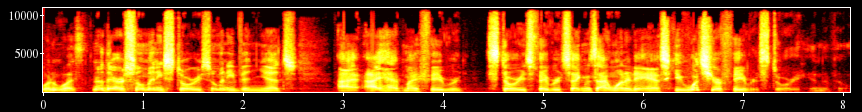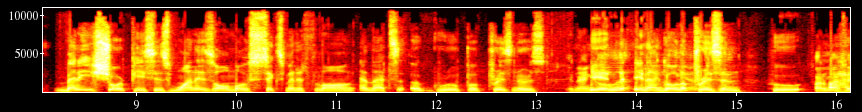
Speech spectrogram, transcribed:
what it was. You know, there are so many stories, so many vignettes. I, I have my favorite stories, favorite segments. I wanted to ask you, what's your favorite story in the film? Many short pieces. One is almost six minutes long, and that's a group of prisoners In Angola. in, in Angola Yeah, prison who my are-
